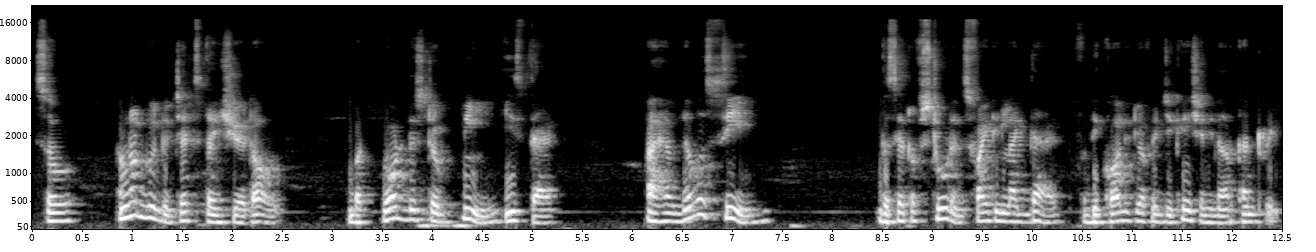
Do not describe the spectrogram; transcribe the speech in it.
So, I'm not going to judge the issue at all. But what disturbed me is that I have never seen the set of students fighting like that for the quality of education in our country.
